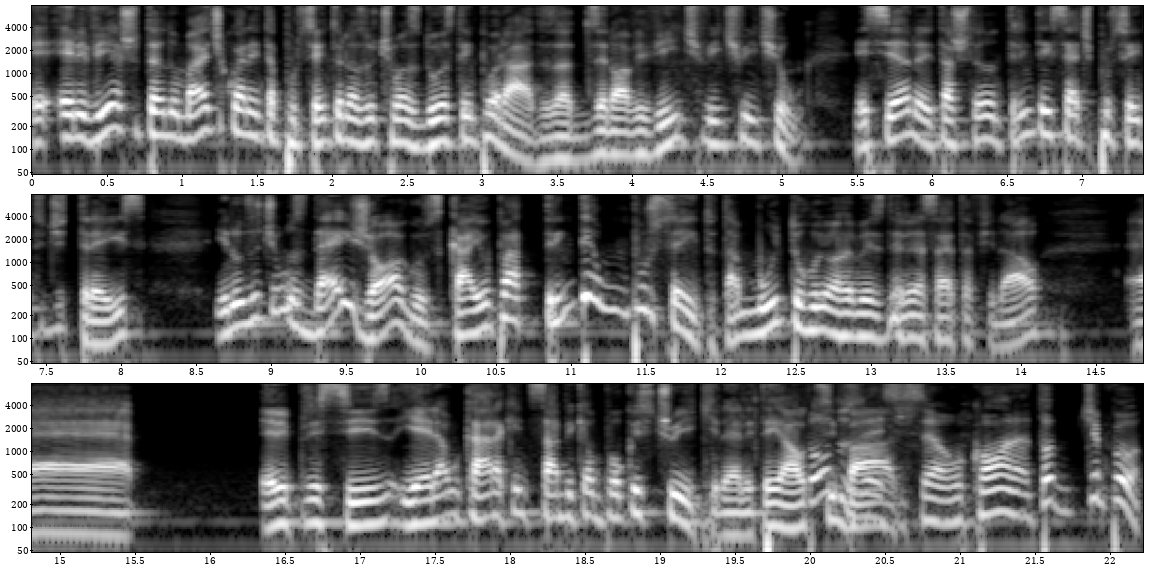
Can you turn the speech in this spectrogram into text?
ele vinha chutando mais de 40% nas últimas duas temporadas, a 19-20 20-21. Esse ano ele tá chutando 37% de 3 e nos últimos 10 jogos caiu para 31%. Tá muito ruim o arremesso dele nessa reta final. É, Ele precisa... E ele é um cara que a gente sabe que é um pouco streak, né? Ele tem altos Todos e baixos. esses são. O Conan. Tipo.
